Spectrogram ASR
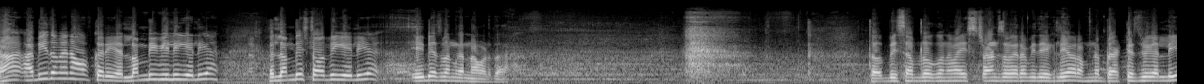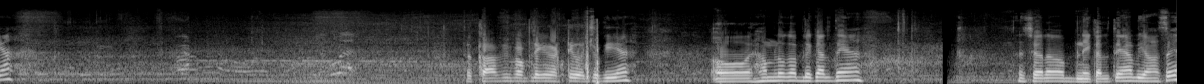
हाँ अभी तो मैंने ऑफ़ करी है। लंबी व्हीली के लिए तो लंबी स्टॉपी के लिए एबीएस बंद करना पड़ता। है तो अभी सब लोगों ने भाई स्टंट्स वगैरह भी देख लिया और हमने प्रैक्टिस भी कर लिया। तो काफ़ी पब्लिक इकट्ठी हो चुकी है। और हम लोग अब निकलते हैं। तो चलो अब निकलते हैं अब यहाँ से।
